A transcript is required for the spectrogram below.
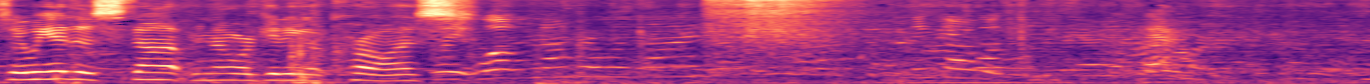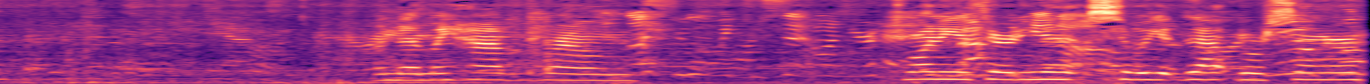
So we had to stop and now we're getting across. Wait, what number was I? I think I was. And then we have around Unless you want me to sit on your head. 20 or to 30 minutes till we get to the outdoor center.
